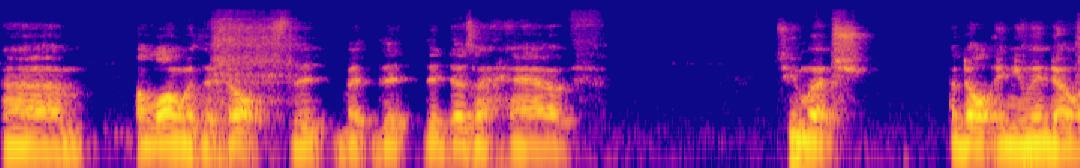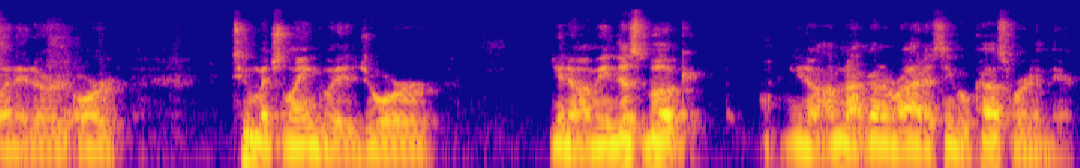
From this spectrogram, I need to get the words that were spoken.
um, along with adults. That but that that doesn't have too much adult innuendo in it or or too much language or you know i mean this book you know i'm not going to write a single cuss word in there.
